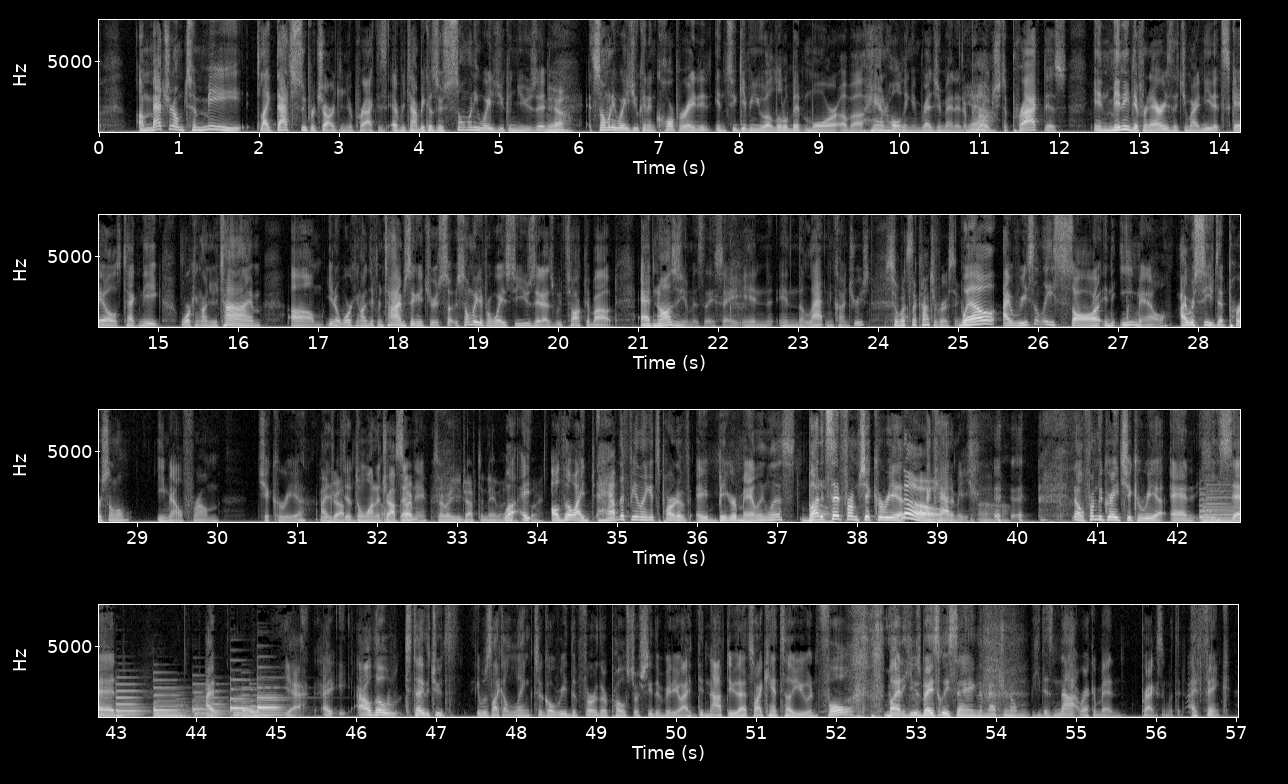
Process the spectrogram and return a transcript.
A metronome to me, like that's supercharging your practice every time because there's so many ways you can use it. Yeah. So many ways you can incorporate it into giving you a little bit more of a hand holding and regimented Yeah. approach to practice in many different areas that you might need it scales, technique, working on your time, um, you know, working on different time signatures. So, so many different ways to use it, as we've talked about ad nauseum, as they say in, in the Latin countries. so. What's the controversy? Well, I recently saw an email. I received a personal email from Chick Corea. I dropped- don't want to oh, drop sorry, that name. Sorry, you dropped a name. Well, I, although I have the feeling it's part of a bigger mailing list, but it oh. said from Chick Corea No. Academy. Uh-huh. no, from the great Chick Corea, and he said, "I, yeah." I, although to tell you the truth, it was like a link to go read the further post or see the video. I did not do that, so I can't tell you in full. but he was basically saying the metronome. He does not recommend practicing with it. I think.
